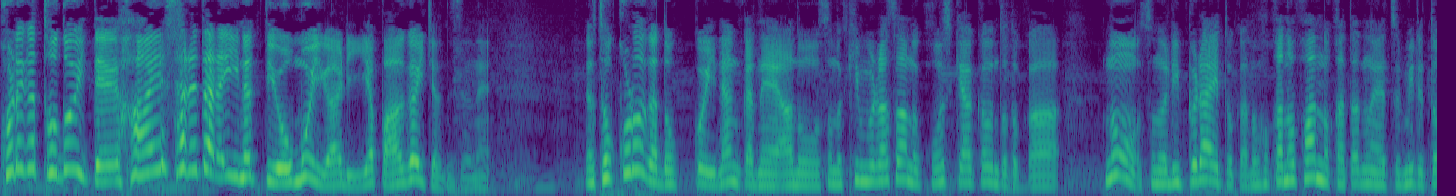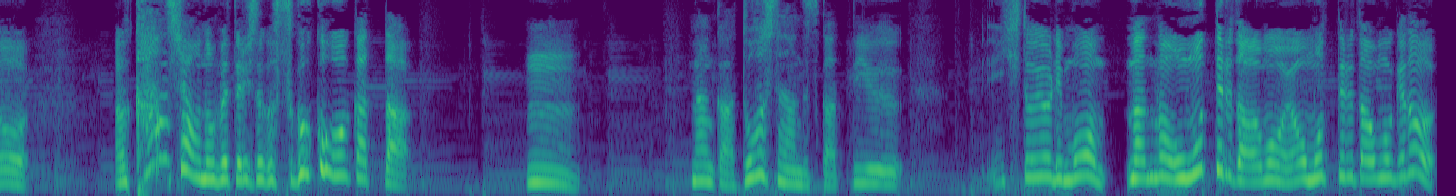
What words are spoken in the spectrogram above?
これが届いて反映されたらいいなっていう思いがあり、やっぱあがいちゃうんですよね。ところがどっこい、なんかね、あの、その木村さんの公式アカウントとかの、そのリプライとかの他のファンの方のやつ見ると、あ感謝を述べてる人がすごく多かった。うん。なんか、どうしてなんですかっていう人よりも、まあ、まあ、思ってるとは思うよ。思ってるとは思うけど、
